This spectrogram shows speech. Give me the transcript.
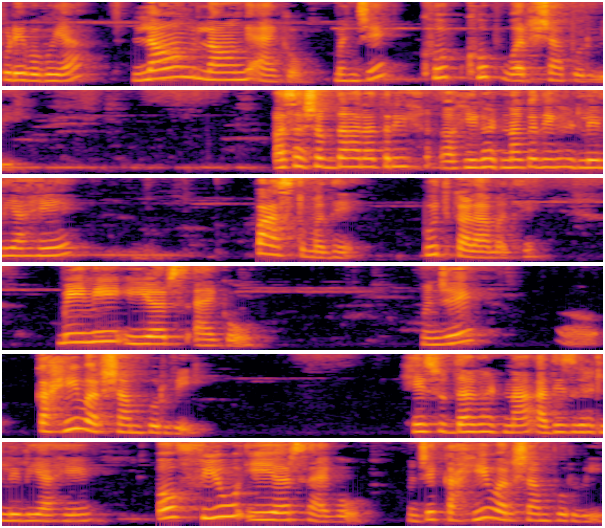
पुढे बघूया. लाँग लाँग ॲगो म्हणजे खूप खूप वर्षापूर्वी. असा शब्द आला तरी ही घटना कधी घडलेली आहे? पास्टमध्ये भूतकाळामध्ये. मेनी इयर्स ॲगो म्हणजे काही वर्षांपूर्वी. हे सुद्धा घटना आधीच घडलेली आहे. अ फ्यू इयर्स ॲगो म्हणजे काही वर्षांपूर्वी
